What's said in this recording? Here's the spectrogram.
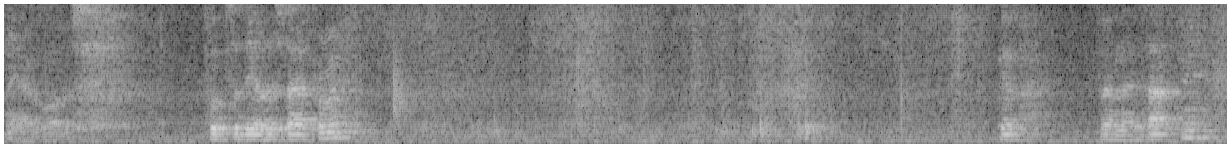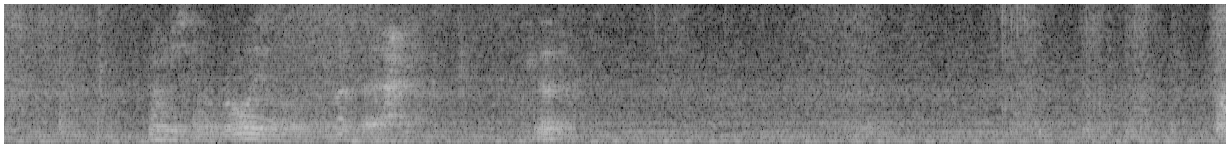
There it was. Flip to the other side for me. Good. Bend that top knee. I'm just gonna roll you right there. Good. There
